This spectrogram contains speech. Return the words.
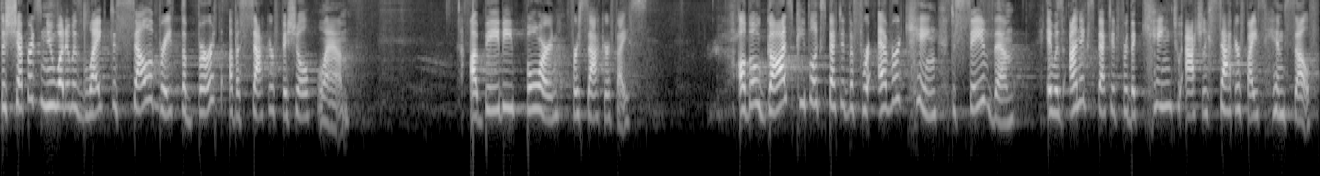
The shepherds knew what it was like to celebrate the birth of a sacrificial lamb, a baby born for sacrifice. Although God's people expected the forever king to save them, it was unexpected for the king to actually sacrifice himself.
